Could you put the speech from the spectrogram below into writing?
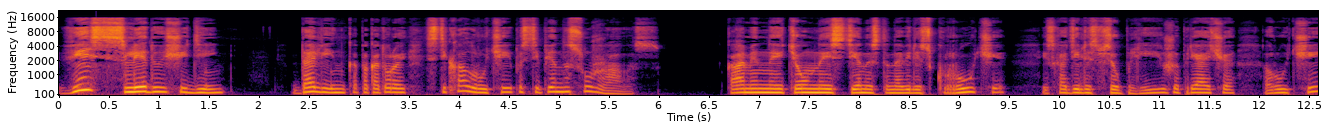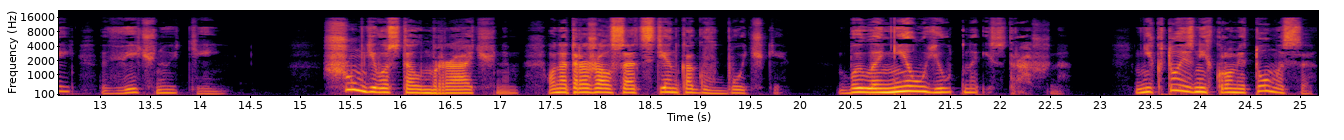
Весь следующий день долинка, по которой стекал ручей, постепенно сужалась. Каменные темные стены становились круче и сходились все ближе, пряча ручей в вечную тень. Шум его стал мрачным, он отражался от стен, как в бочке. Было неуютно и страшно. Никто из них, кроме Томаса,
